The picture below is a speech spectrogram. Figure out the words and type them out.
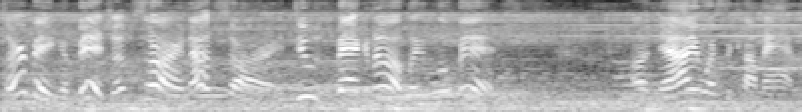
Start being a bitch. I'm sorry, not sorry. Dude's backing up like a little bitch. Oh, now he wants to come at me.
